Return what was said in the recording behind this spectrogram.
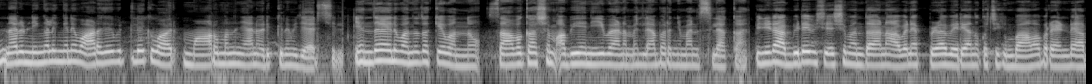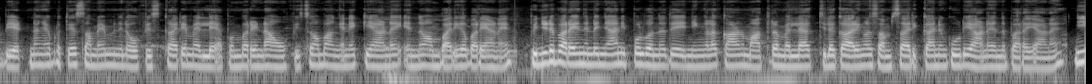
എന്നാലും നിങ്ങൾ ഇങ്ങനെ വാടക വീട്ടിലേക്ക് മാറുമെന്ന് ഞാൻ ഒരിക്കലും വിചാരിച്ചില്ല. എന്തായാലും വന്നതൊക്കെ വന്നു. സാവകാശം അബിയെ നീ വേണം എല്ലാം പറഞ്ഞ് മനസ്സിലാക്കാൻ. പിന്നീട് അബിയുടെ വിശേഷം എന്താണ്? അവൻ എപ്പോഴാണ് വരിക എന്നൊക്കെ ചോദിക്കും ബാമ പറയണ്ടേ അബി ഏട്ടൻ അങ്ങനെ പ്രത്യേക സമയം ഇന്നലെ ഓഫീസ് കാര്യമല്ലേ അപ്പം പറയണ്ട ആ ഓഫീസ് ആകുമ്പോൾ അങ്ങനെയൊക്കെയാണ് എന്നും അമ്പാരിക പറയണേ. പിന്നീട് പറയുന്നുണ്ട് ഞാൻ ഇപ്പോൾ വന്നത് നിങ്ങളെ കാണാൻ മാത്രമല്ല ചില കാര്യങ്ങൾ സംസാരിക്കാനും കൂടിയാണ് എന്ന് പറയാണ്. നീ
